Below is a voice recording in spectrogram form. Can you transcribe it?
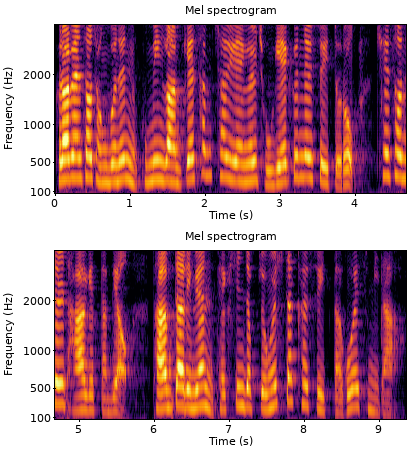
그러면서 정부는 국민과 함께 3차 유행을 조기에 끝낼 수 있도록 최선을 다하겠다며 다음 달이면 백신 접종을 시작할 수 있다고 했습니다.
